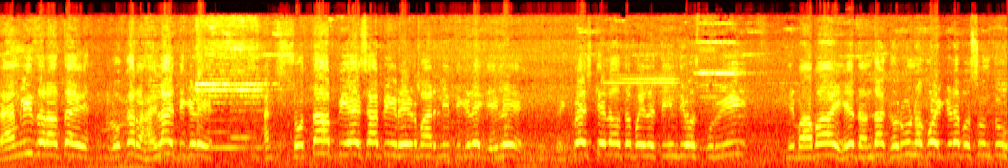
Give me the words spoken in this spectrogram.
फॅमिलीज राहत आहे. लोक राहिला आहे तिकडे. आणि स्वतः पी आय साहेब रेड मारली तिकडे गेले. रिक्वेस्ट केलं होतं पहिले तीन दिवस पूर्वी की बाबा हे धंदा करू नको इकडे बसून तू.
